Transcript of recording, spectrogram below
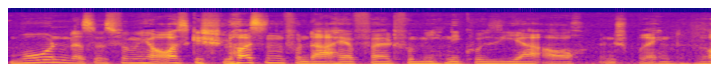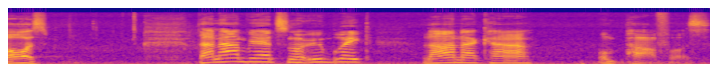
wohnen. Das ist für mich ausgeschlossen. Von daher fällt für mich Nicosia auch entsprechend raus. Dann haben wir jetzt noch übrig Lanaka und Paphos.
